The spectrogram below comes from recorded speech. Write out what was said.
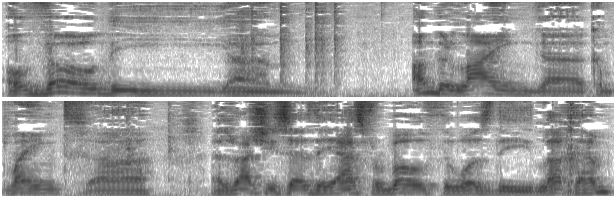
Although the um, underlying uh, complaint, uh, as Rashi says, they asked for both. It was the lechem,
